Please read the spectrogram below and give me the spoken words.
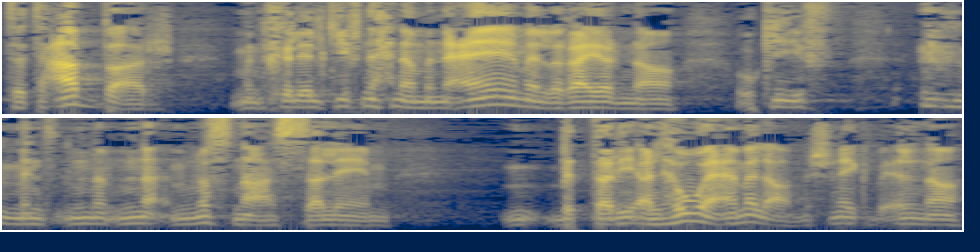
تتعبر من خلال كيف نحن منعامل غيرنا وكيف منصنع السلام بالطريقة اللي هو عملها. مش هيك بيقلنا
